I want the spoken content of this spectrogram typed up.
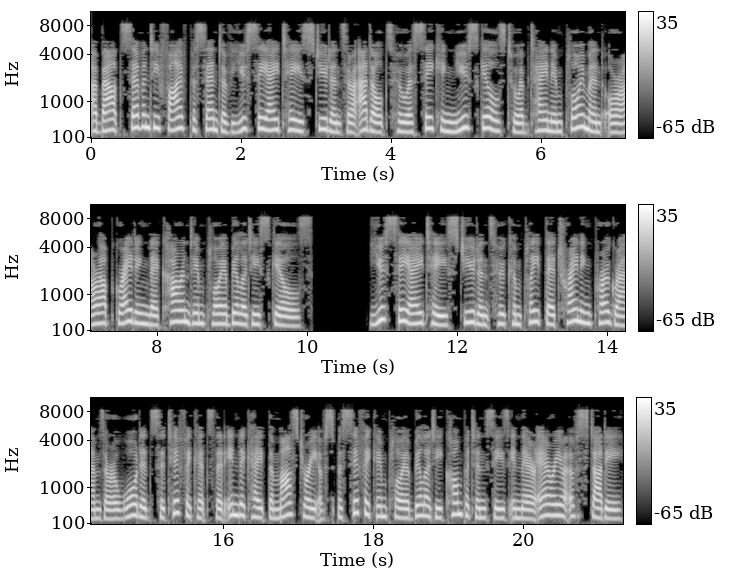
About 75% of UCAT's students are adults who are seeking new skills to obtain employment or are upgrading their current employability skills. UCAT students who complete their training programs are awarded certificates that indicate the mastery of specific employability competencies in their area of study.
